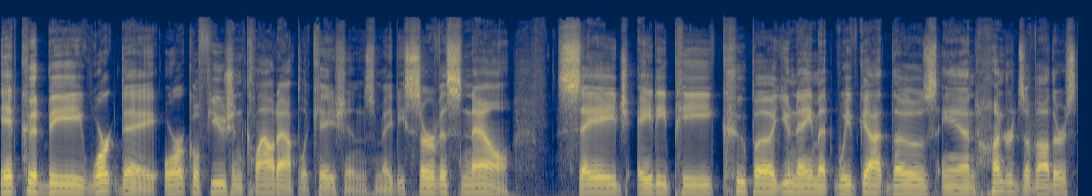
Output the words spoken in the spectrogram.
It could be Workday, Oracle Fusion Cloud applications, maybe ServiceNow, Sage, ADP, Coupa, you name it. We've got those and hundreds of others.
